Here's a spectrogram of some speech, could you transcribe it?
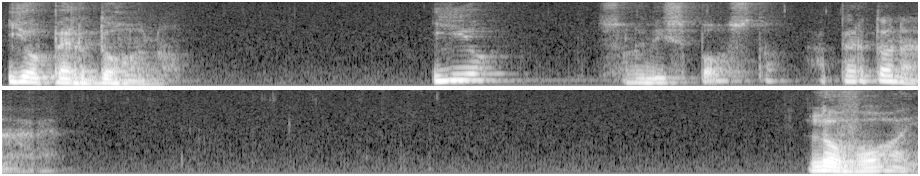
Io perdono. Io sono disposto a perdonare. Lo vuoi?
